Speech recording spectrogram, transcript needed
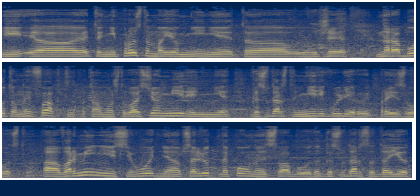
и это не просто мое мнение, это уже наработанный факт, потому что во всем мире не, государство не регулирует производство. А в Армении сегодня абсолютно полная свобода. Государство дает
